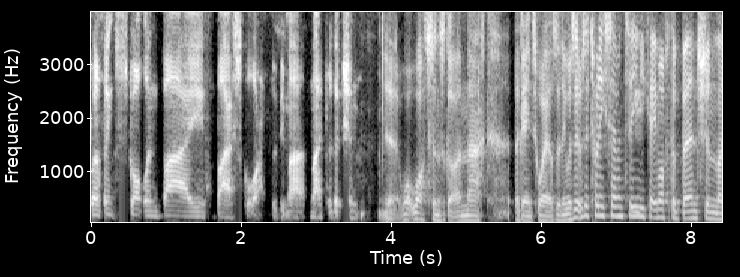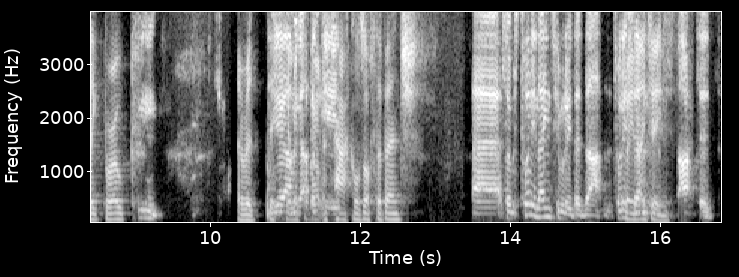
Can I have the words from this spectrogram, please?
But I think Scotland by by a score would be my, my prediction. Yeah, what Watson's got a knack against Wales, and it was it was it 2017. He came off the bench and like broke a ridiculous yeah, I mean, amount of he, tackles off the bench. Uh, so it was 2019 when he did that. 2017 2019. started. That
